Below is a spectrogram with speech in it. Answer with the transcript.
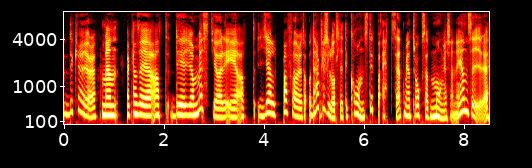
det kan jag göra. Men jag kan säga att det jag mest gör är att hjälpa företag. Och det här kanske låter lite konstigt på ett sätt, men jag tror också att många känner igen sig i det.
